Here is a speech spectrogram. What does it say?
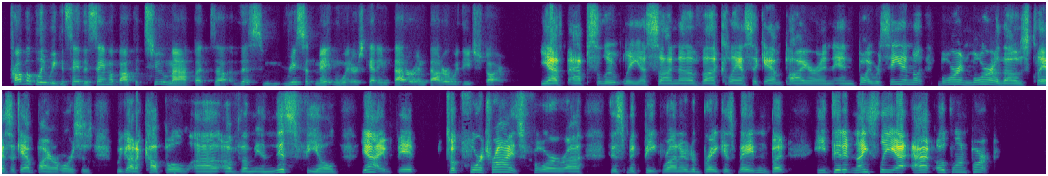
Probably we could say the same about the two, Matt, but uh, this recent maiden winner is getting better and better with each start. Yeah, absolutely. A son of uh, Classic Empire, and and boy, we're seeing more and more of those Classic Empire horses. We got a couple uh, of them in this field. Yeah, it, it took four tries for uh, this McPeek runner to break his maiden, but he did it nicely at, at Oaklawn Park.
